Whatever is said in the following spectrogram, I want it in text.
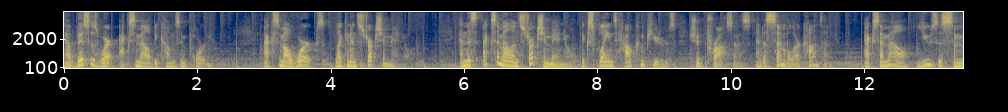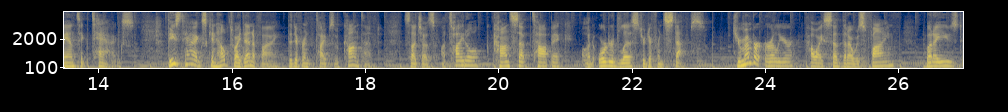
Now this is where XML becomes important. XML works like an instruction manual. And this XML instruction manual explains how computers should process and assemble our content. XML uses semantic tags. These tags can help to identify the different types of content, such as a title, a concept topic, an ordered list, or different steps. Do you remember earlier how I said that I was fine, but I used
